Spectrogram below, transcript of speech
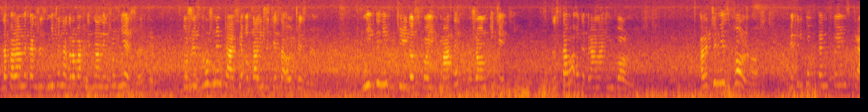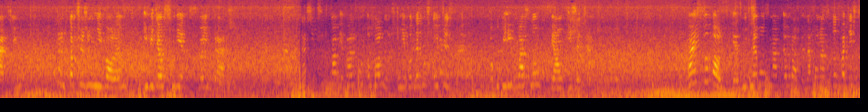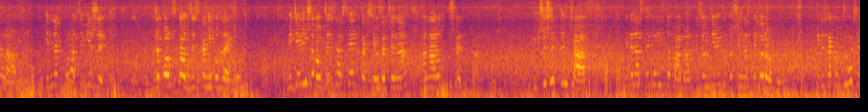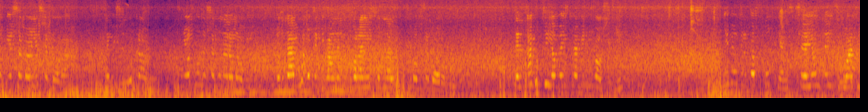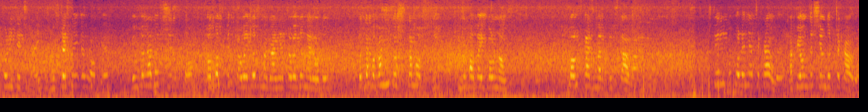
Zapalamy także znicze na grobach nieznanych żołnierzy, którzy w różnym czasie oddali życie za ojczyznę. Nigdy nie wrócili do swoich matek, żon Wiedzieli, że ojczyzna w sercach się zaczyna, a naród przetrwa. I przyszedł ten czas, 11 listopada 1918 roku, kiedy zakończyła się I wojna światowa. Zawieszenie broni zniosło naszemu narodowi od dawna oczekiwane wyzwolenie spod, spod zaboru. Ten akt dziejowej sprawiedliwości nie był tylko skutkiem sprzyjającej sytuacji politycznej w ówczesnej Europie. Był to nade wszystko owoc wytrwałego zmagania całego narodu o zachowanie tożsamości i duchowej wolności. Polska zmartwychwstała. Cztery pokolenia czekały, a piąte się doczekało.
